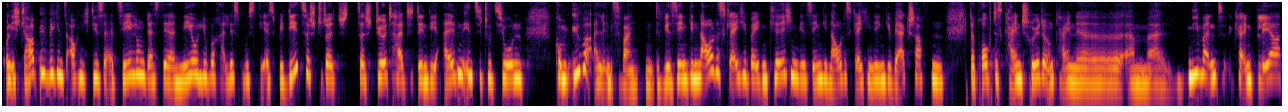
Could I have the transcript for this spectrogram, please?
Und ich glaube übrigens auch nicht diese Erzählung, dass der Neoliberalismus die SPD zerstört, zerstört hat, denn die alten Institutionen kommen überall ins Wanken. Wir sehen genau das Gleiche bei den Kirchen, wir sehen genau das Gleiche in den Gewerkschaften. Da braucht es keinen Schröder und keine, ähm, äh, niemand, kein Blair,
